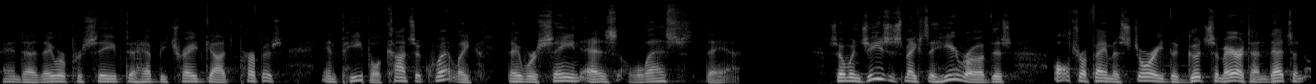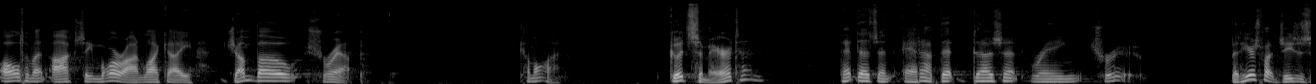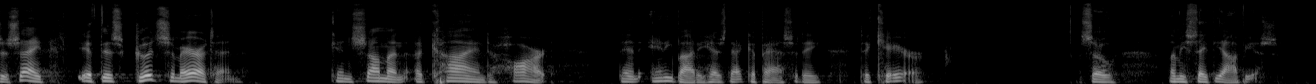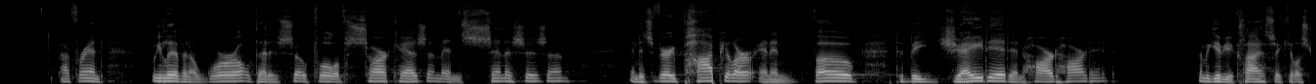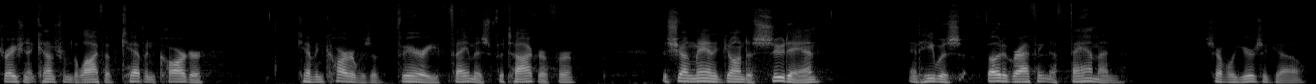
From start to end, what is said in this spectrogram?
And uh, they were perceived to have betrayed God's purpose and people. Consequently, they were seen as less than. So when Jesus makes the hero of this ultra famous story, the Good Samaritan, that's an ultimate oxymoron, like a jumbo shrimp. Come on. Good Samaritan? That doesn't add up. That doesn't ring true. But here's what Jesus is saying if this Good Samaritan can summon a kind heart, then anybody has that capacity to care. So let me state the obvious. My friend, we live in a world that is so full of sarcasm and cynicism, and it's very popular and in vogue to be jaded and hard hearted. Let me give you a classic illustration. It comes from the life of Kevin Carter. Kevin Carter was a very famous photographer. This young man had gone to Sudan and he was photographing a famine several years ago.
